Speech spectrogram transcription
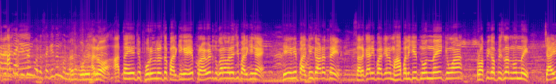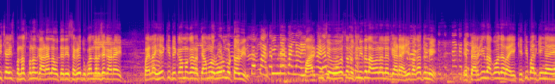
आता सगळेजण बोला सगळेजण बोला. हॅलो आता हे जे फोर व्हीलरचं पार्किंग आहे हे प्रायव्हेट दुकानावाल्याची पार्किंग आहे. हे यांनी पार्किंग काढत नाही सरकारी पार्किंग महापालिकेत नोंद नाही किंवा ट्रॉफिक ऑफिसला नोंद नाही. चाळीस चाळीस पन्नास पन्नास गाड्या लावतात. हे सगळे दुकानदाराच्या गाड्या आहेत. पहिला हे की रिकामं करा त्यामुळे रोड मोठा होईल. पार्किंग नाही पाहिजे पार्किंगची व्यवस्था नसून इथं लावायला आल्यात गाड्या. हे बघा तुम्ही. हे पार्किंग दाखवा जरा. हे किती पार्किंग आहे?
